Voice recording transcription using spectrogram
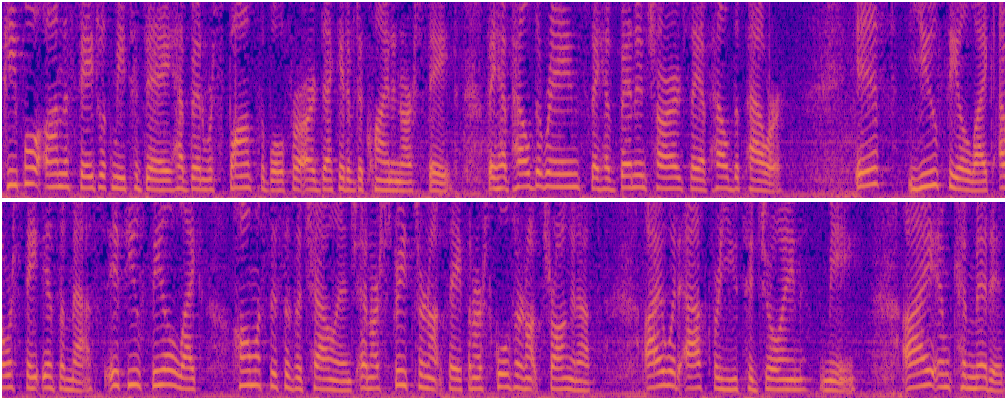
people on the stage with me today have been responsible for our decade of decline in our state. They have held the reins, they have been in charge, they have held the power. If you feel like our state is a mess, if you feel like homelessness is a challenge and our streets are not safe and our schools are not strong enough, I would ask for you to join me. I am committed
